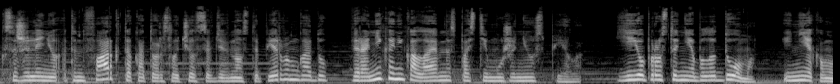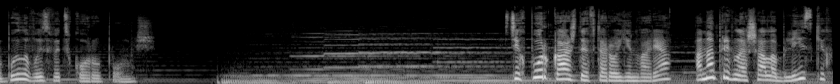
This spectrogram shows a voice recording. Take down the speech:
К сожалению, от инфаркта, который случился в 1991 году, Вероника Николаевна спасти мужа не успела. Ее просто не было дома, и некому было вызвать скорую помощь. Тех пор каждое 2 января она приглашала близких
